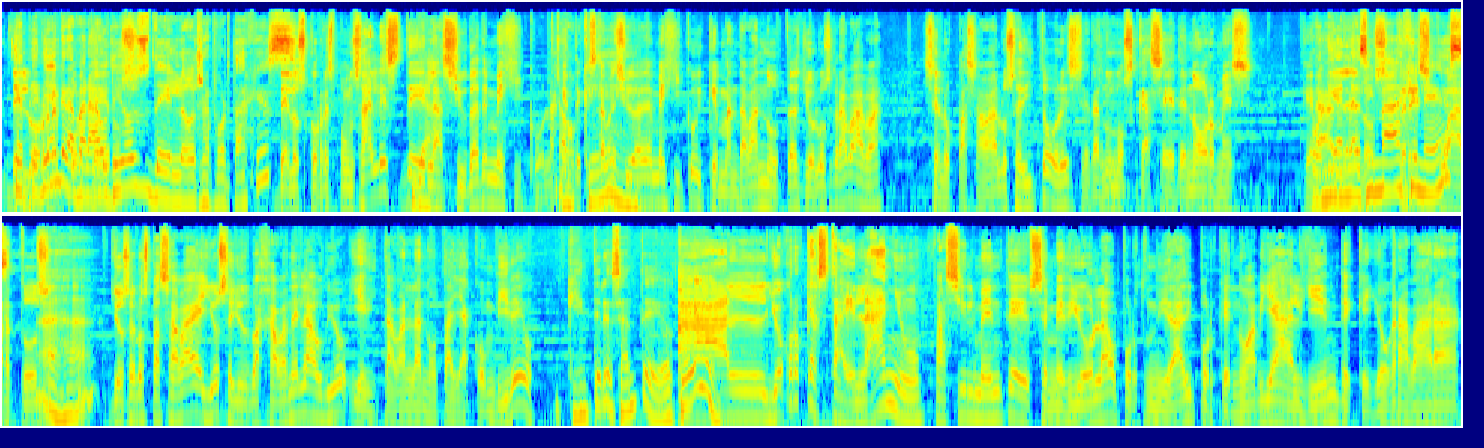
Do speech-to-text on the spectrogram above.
de ¿Te pedían grabar audios de los reportajes? De los corresponsales de la Ciudad de México. La gente que estaba en Ciudad de México y que mandaba notas, yo los grababa, se lo pasaba a los editores, eran unos cassettes enormes. Que Ponían eran las los imágenes. tres cuartos. Yo se los pasaba a ellos, ellos bajaban el audio y editaban la nota ya con video. Qué interesante, ok. yo creo que hasta el año fácilmente se me dio la oportunidad y porque no había alguien de que yo grabara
